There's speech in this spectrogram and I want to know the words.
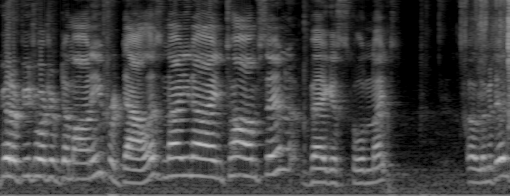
got a Future Watch of Damiani for Dallas. 99 Thompson, Vegas Golden Knights uh, Limited.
